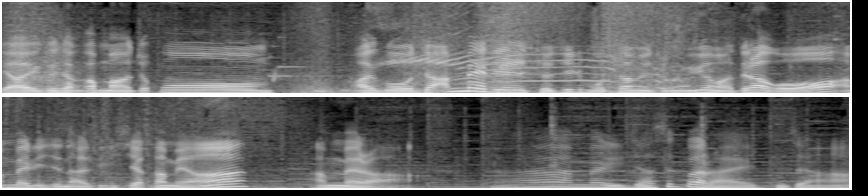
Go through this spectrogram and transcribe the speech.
야 이거 잠깐만. 조금 아이고 저 안멜을 저지를 못하면 좀 위험하더라고. 안멜이 이제 날뛰기 시작하면. 안멜아. 아 안멜 이 자식 봐라 진짜.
